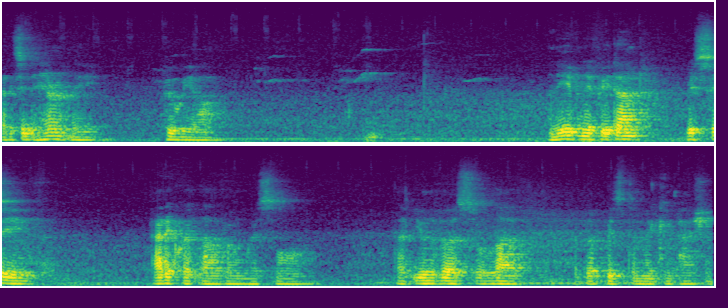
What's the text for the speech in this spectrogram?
that is inherently who we are. And even if we don't receive adequate love when we're small, that universal love, that wisdom and compassion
